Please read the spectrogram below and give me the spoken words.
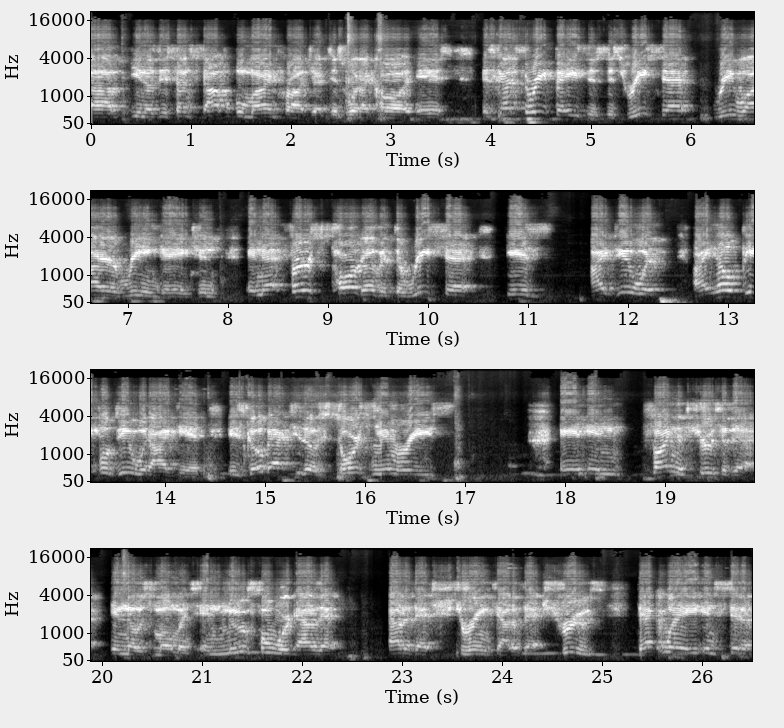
uh, you know, this unstoppable mind project is what I call it, and it's it's got three phases: this reset, rewire, reengage, and and that first part of it, the reset, is I do what I help people do what I did is go back to those source memories and and find the truth of that in those moments and move forward out of that out of that strength, out of that truth. That way, instead of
